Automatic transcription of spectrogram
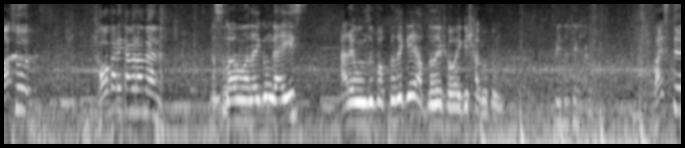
মাসুদ সহকারী ক্যামেরাম্যান। আসসালামু আলাইকুম গাইস আরে মঞ্জুর পক্ষ থেকে আপনাদের সবাইকে স্বাগতম। ভাইস্তে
